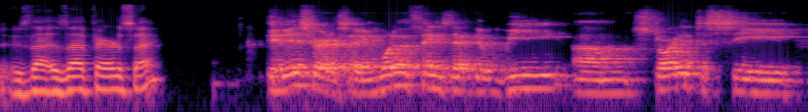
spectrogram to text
Is that is that fair to say? It is fair to say, and one of the things that, that we um, started to see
